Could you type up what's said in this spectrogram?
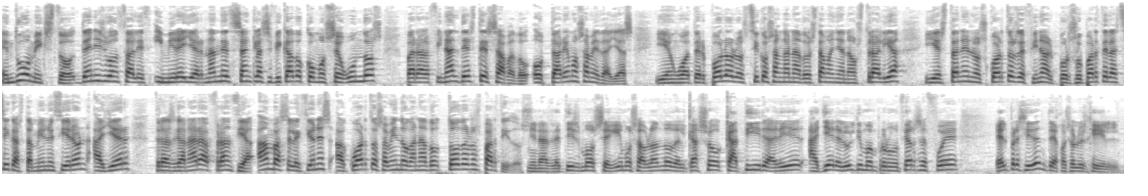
En dúo mixto, Denis González y Mireia Hernández se han clasificado como segundos para el final de este sábado. Optaremos a medallas. Y en waterpolo los chicos han ganado esta mañana Australia y están en los cuartos de final. Por su parte, las chicas también lo hicieron ayer tras ganar a Francia. Ambas selecciones a cuartos habiendo ganado todos los partidos. Y en atletismo seguimos hablando del caso Ayer, ayer el último en pronunciarse fue el presidente José Luis Gil.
